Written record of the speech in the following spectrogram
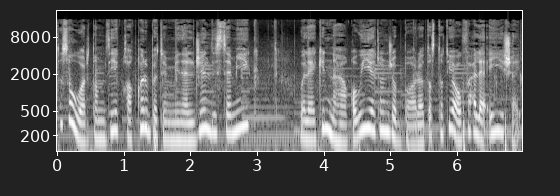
تصور تمزيق قربة من الجلد السميك ولكنها قوية جبارة تستطيع فعل أي شيء.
